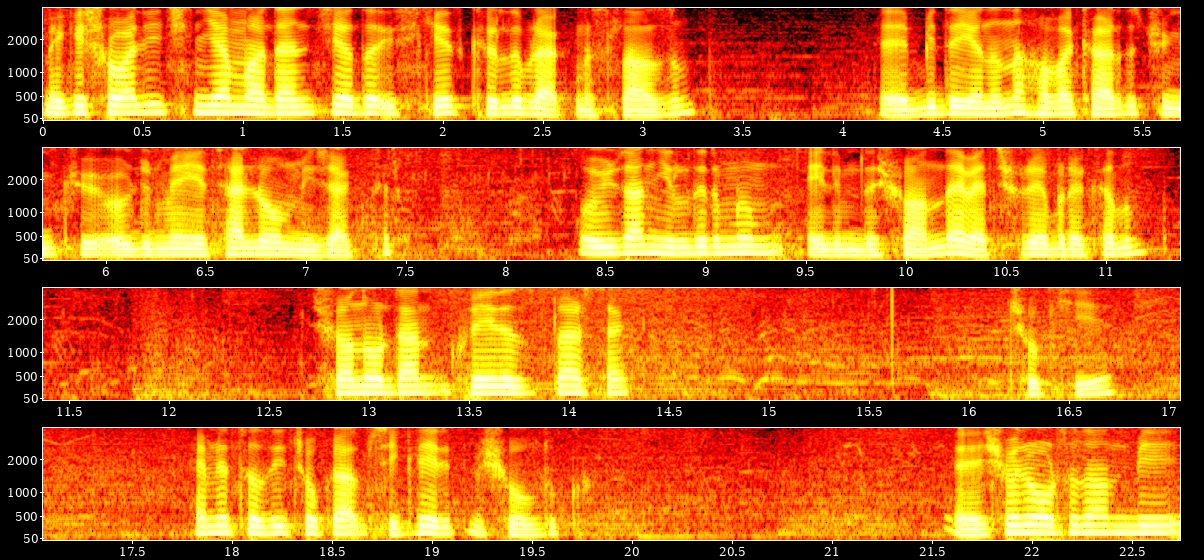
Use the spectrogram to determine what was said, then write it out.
Mega Şövalye için ya madenci ya da iskelet kırılı bırakması lazım. Ee, bir de yanına hava kartı çünkü öldürmeye yeterli olmayacaktır. O yüzden yıldırımım elimde şu anda. Evet şuraya bırakalım. Şu an oradan kuleye de zıplarsak çok iyi. Hem de tazıyı çok rahat bir şekilde eritmiş olduk. Ee, şöyle ortadan bir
